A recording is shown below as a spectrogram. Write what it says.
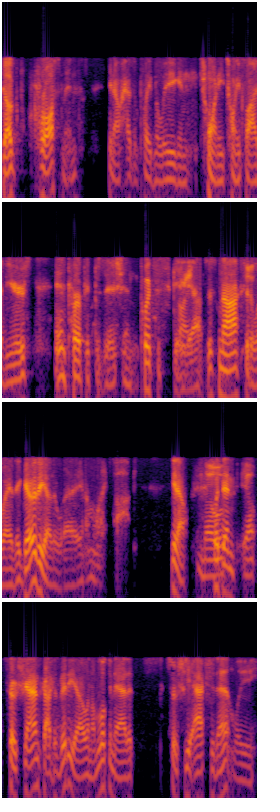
Doug Crossman, you know, hasn't played in the league in 20, 25 years, in perfect position, puts his skate out, just knocks it away. They go the other way, and I'm like, fuck, you know. no, But then- yep. So Shan's got the video, and I'm looking at it. So she accidentally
